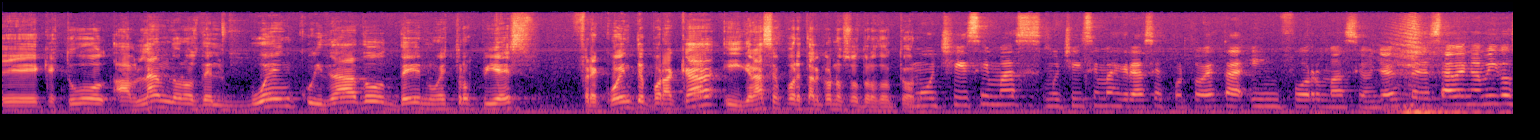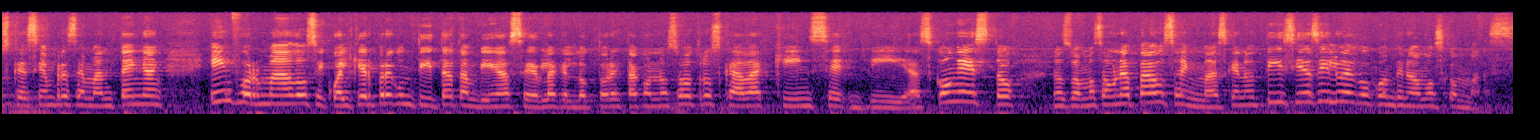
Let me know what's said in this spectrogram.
eh, que estuvo hablándonos del buen cuidado de nuestros pies frecuente por acá y gracias por estar con nosotros, doctor. Muchísimas, muchísimas gracias por toda esta información. Ya ustedes saben, amigos, que siempre se mantengan informados y cualquier preguntita también hacerla, que el doctor está con nosotros cada 15 días. Con esto nos vamos a una pausa en Más que Noticias y luego continuamos con más.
